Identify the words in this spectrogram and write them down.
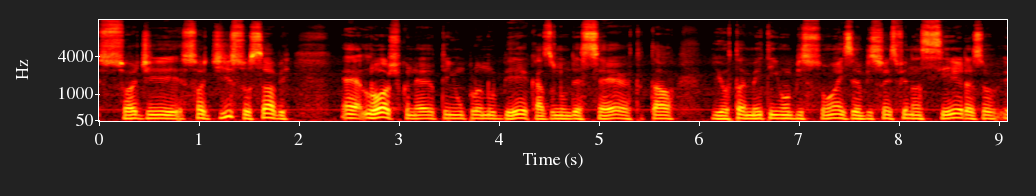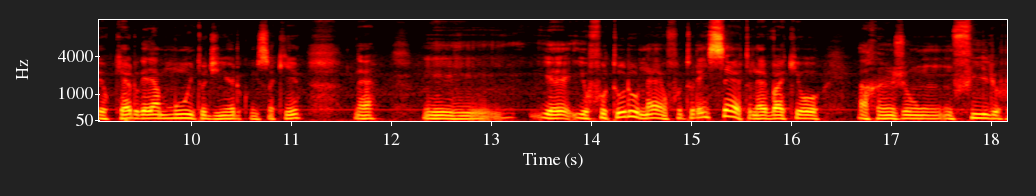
só, de, só disso, sabe? É lógico, né? Eu tenho um plano B caso não dê certo tal. E eu também tenho ambições, ambições financeiras. Eu, eu quero ganhar muito dinheiro com isso aqui, né? E, e, e, o futuro, né? O futuro é incerto, né? Vai que eu arranjo um, um filho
